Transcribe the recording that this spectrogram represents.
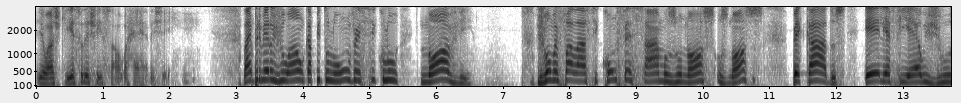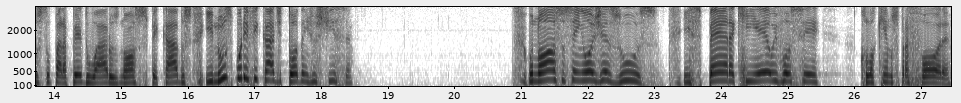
eu acho que esse eu deixei salvo. É, deixei. Lá em 1 João, capítulo 1, versículo 9, João vai falar: se confessarmos nosso, os nossos pecados, ele é fiel e justo para perdoar os nossos pecados e nos purificar de toda injustiça. O nosso Senhor Jesus espera que eu e você coloquemos para fora,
